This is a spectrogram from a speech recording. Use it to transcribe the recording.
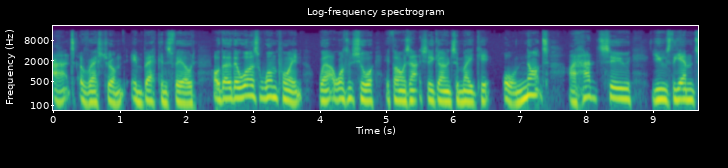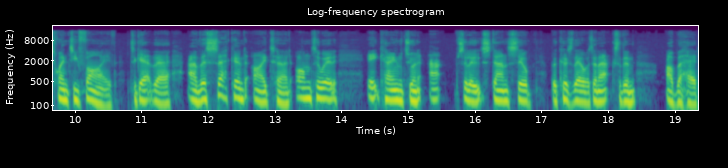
at a restaurant in Beaconsfield. Although there was one point where I wasn't sure if I was actually going to make it or not, I had to use the M25 to get there. And the second I turned onto it, it came to an absolute standstill because there was an accident up ahead.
